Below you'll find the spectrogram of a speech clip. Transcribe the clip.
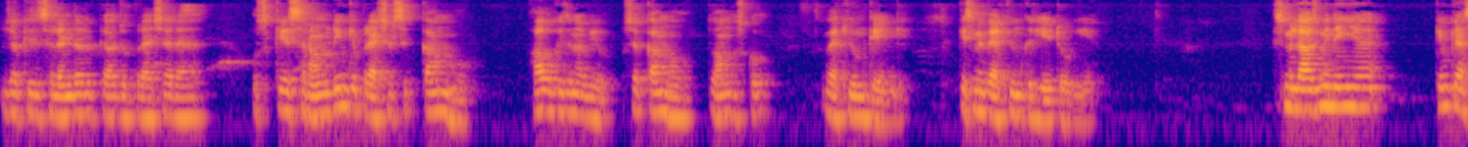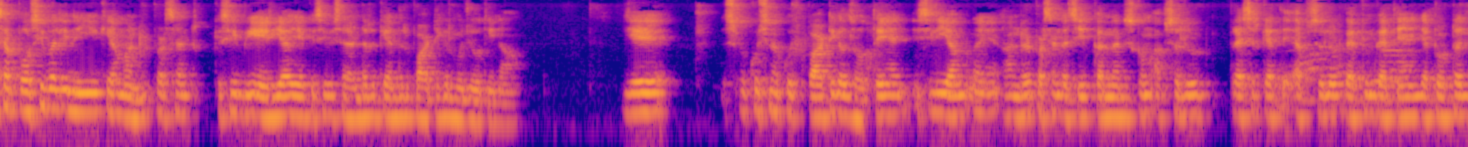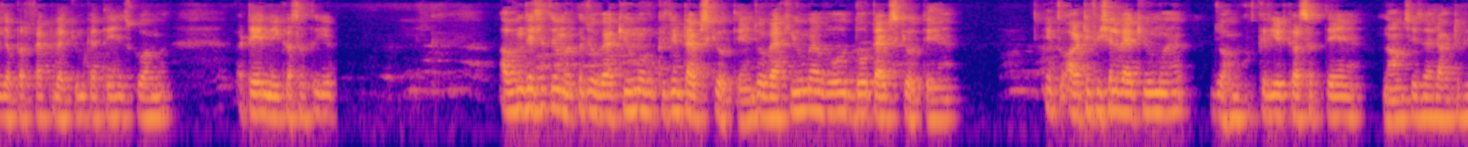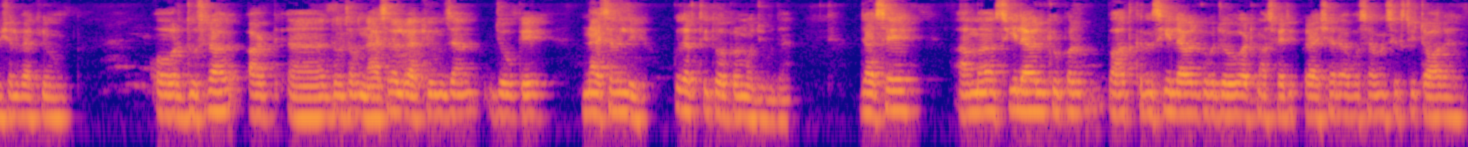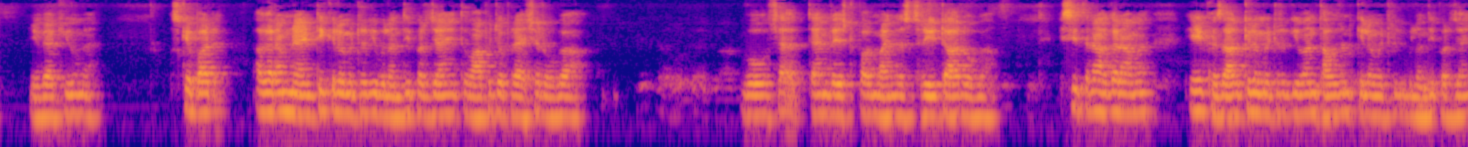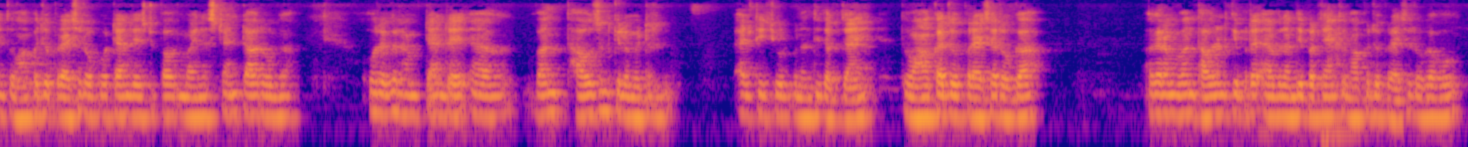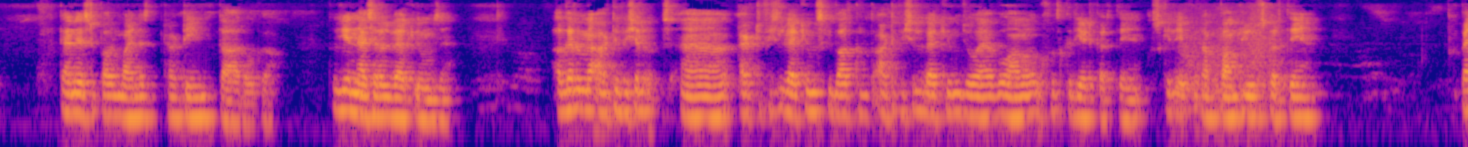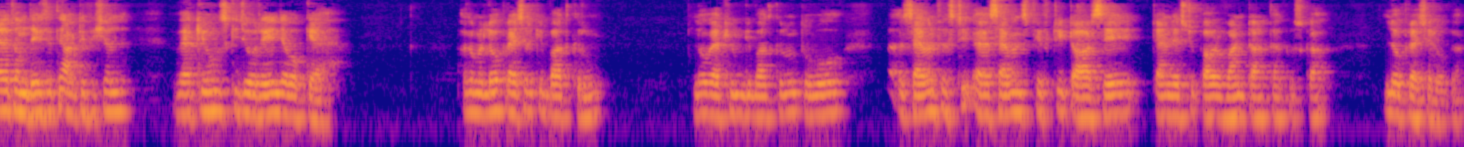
या किसी सिलेंडर का जो प्रेशर है, उसके सराउंडिंग के प्रेशर से कम हो हाँ वो कितना भी हो, उससे कम हो तो हम उसको वैक्यूम कहेंगे। किसमें वैक्यूम क्रिएट होगी है? इसमें लाजमी नहीं है, क्योंकि ऐसा पॉसिबल ही नहीं है कि हम हंड्रेड परसेंट किसी भी एरिया या किसी भी सिलेंडर के अंदर पार्टिकल मौजूद ही ना हो। ये इसमें कुछ ना कुछ पार्टिकल्स होते हैं, इसलिए हम हंड्रेड परसेंट अचीव करना जिसको हम एब्सोल्यूट प्रेशर कहते हैं एब्सोल्यूट वैक्यूम कहते हैं या टोटल या परफेक्ट वैक्यूम कहते हैं, इसको हम अटेन नहीं कर सकते। ये अब हम देख सकते हैं हमारे पास जो वैक्यूम है वो कितने टाइप्स के होते हैं। जो वैक्यूम है वो दो टाइप्स के होते हैं। एक तो आर्टिफिशियल वैक्यूम है, जो हम खुद क्रिएट कर सकते हैं, नाम से ज़ाहिर आर्टिफिशियल वैक्यूम और दूसरा आर्ट जो सब नेचुरल वैक्यूम्स हैं, जो कि नेचुरली कुदरती तौर पर मौजूद हैं। जैसे हम सी लेवल के ऊपर बात करें सी लेवल के ऊपर जो एटमॉस्फेरिक प्रेशर है, वो सेवन सिक्सटी टॉर है, ये वैक्यूम है। उसके बाद अगर हम नाइन्टी किलोमीटर की बुलंदी पर जाएँ तो वहाँ पे जो प्रेशर होगा, वो ten raised power minus three torr होगा। इसी तरह अगर हम एक हज़ार किलोमीटर की वन थाउज़ेंड किलोमीटर की बुलंदी पर जाएँ तो वहाँ पर जो प्रेशर होगा, वो ten raised power minus ten torr होगा। और अगर हम ten one thousand kilometre altitude बुलंदी तक जाएँ तो वहाँ का जो प्रेशर होगा, अगर हम वन थाउज़ेंड की बुलंदी पर जाएँ तो वहाँ पर जो प्रेशर होगा वो ten's power minus thirteen torr होगा। तो ये नेचुरल वैक्यूम्स हैं। अगर मैं आर्टिफिशियल आर्टिफिशियल वैक्यूम्स की बात करूँ तो आर्टिफिशियल वैक्यूम जो है वो हम खुद क्रिएट करते हैं। उसके लिए हम पंप यूज़ करते हैं। पहले तो हम देख सकते हैं आर्टिफिशियल वैक्यूम्स की जो रेंज है वो क्या है। अगर मैं लो प्रेशर की बात करूँ लो वैक्यूम की बात करूँ तो वो seven fifty seven fifty torr से ten raise to power one torr तक उसका लो प्रेशर होगा।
